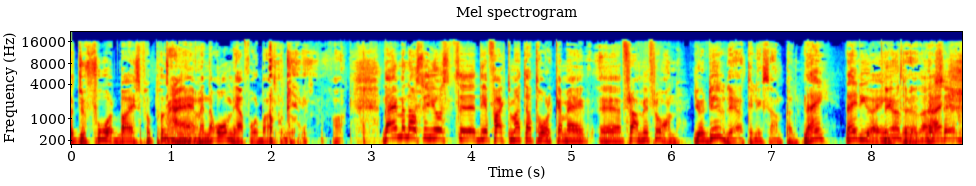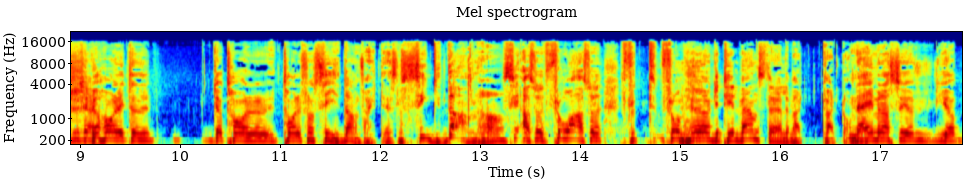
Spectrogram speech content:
Att du får bajs på pungen? Nej, men om jag får bajs på pungen. Ja. Nej, men alltså just eh, det faktum att jag torkar mig eh, framifrån. Gör du det till exempel? Nej, nej det gör jag Du gör inte. inte det? Nej. Du ser-. Jag har lite... Jag tar, tar det från sidan faktiskt. Sidan? Ja. Alltså, från, alltså fr- från höger till vänster eller värt- tvärtom? Nej, men alltså jag... jag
